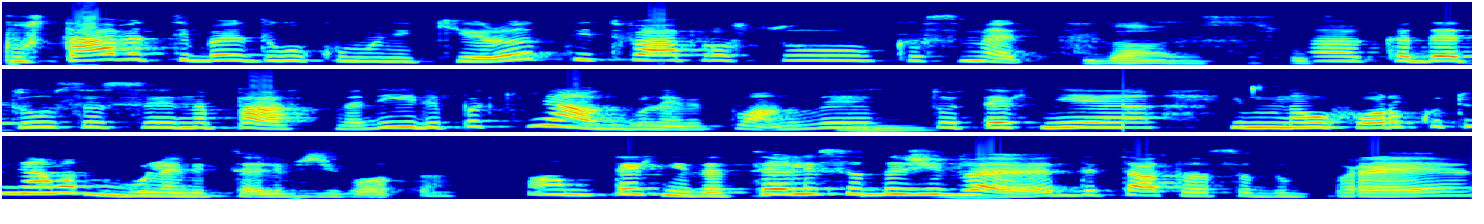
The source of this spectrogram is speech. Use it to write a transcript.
Поставят си без да го комуникират и това е просто късмет. Да, и се случва. а, където са се напаснали или пък нямат големи планове. Мгм. То техния, има много хора, които нямат големи цели в живота. А, техните цели са да живеят, децата са добре,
